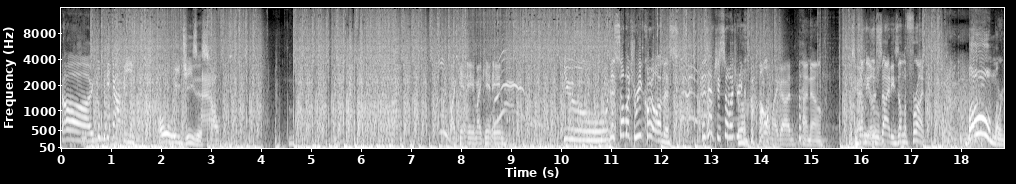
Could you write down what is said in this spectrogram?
Oh, goopity copy. Holy Jesus. Mm, I can't aim. I can't aim. You. There's so much recoil on this. There's actually so much recoil. Oh my god. I know. He's on the other side. He's on the front. Boom! We're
